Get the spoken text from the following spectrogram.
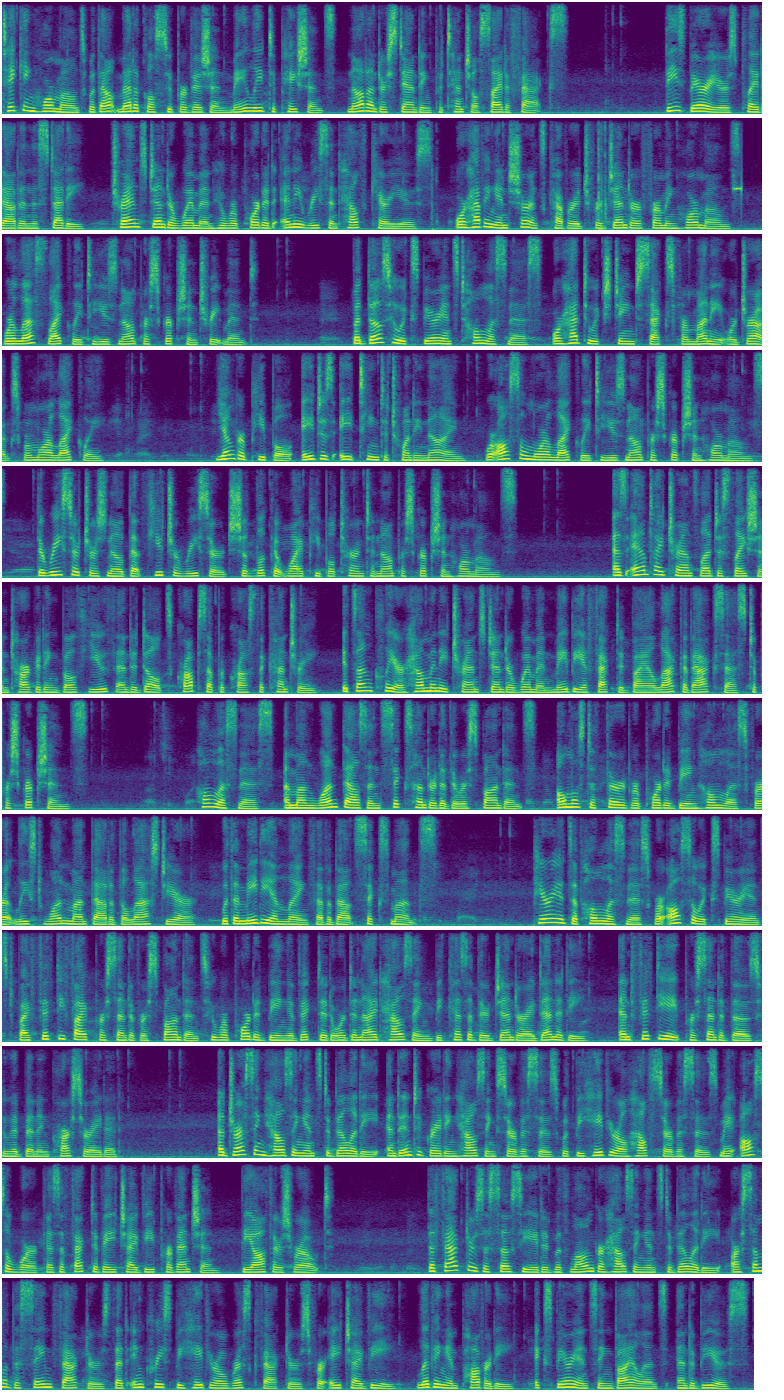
Taking hormones without medical supervision may lead to patients not understanding potential side effects. These barriers played out in the study. Transgender women who reported any recent healthcare use, or having insurance coverage for gender affirming hormones, were less likely to use non prescription treatment. But those who experienced homelessness or had to exchange sex for money or drugs were more likely. Younger people, ages 18 to 29, were also more likely to use non-prescription hormones. The researchers note that future research should look at why people turn to non-prescription hormones. As anti-trans legislation targeting both youth and adults crops up across the country, it's unclear how many transgender women may be affected by a lack of access to prescriptions. Homelessness Among 1,600 of the respondents, almost a third reported being homeless for at least one month out of the last year, with a median length of about six months. Periods of homelessness were also experienced by 55% of respondents who reported being evicted or denied housing because of their gender identity, and 58% of those who had been incarcerated. Addressing housing instability and integrating housing services with behavioral health services may also work as effective HIV prevention, the authors wrote. The factors associated with longer housing instability are some of the same factors that increase behavioral risk factors for HIV, living in poverty, experiencing violence and abuse,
